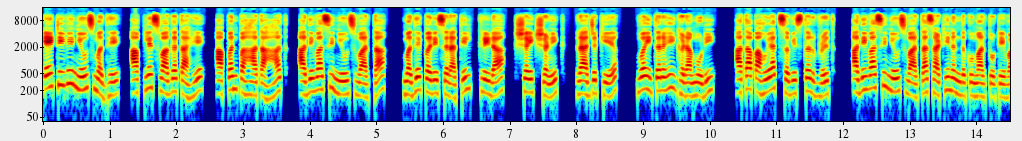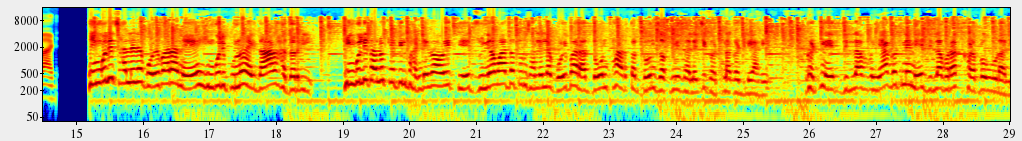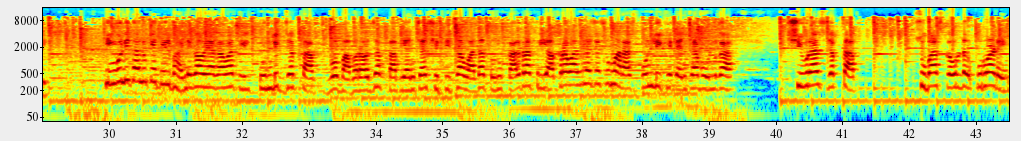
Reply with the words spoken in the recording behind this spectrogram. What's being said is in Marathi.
एटीव्ही न्यूजमध्ये आपले स्वागत आहे. आपण पाहत आहात आदिवासी न्यूज वार्ता मध्ये परिसरातील क्रीडा शैक्षणिक राजकीय व इतरही घडामोडी. आता पाहुयात सविस्तर वृत्त. आदिवासी न्यूज वार्तासाठी नंदकुमार तोटेवाड. हिंगोलीत झालेल्या गोळीबाराने हिंगोली पुन्हा एकदा हादरली. हिंगोली तालुक्यातील भांडेगाव येथे जुन्या वादातून झालेल्या गोळीबारात दोन ठार तर दोन जखमी झाल्याची घटना घडली आहे. घटनेत जिल्हा या घटनेने जिल्हाभरात खळबळ उडाली. हिंगोली तालुक्यातील भांडेगाव या गावातील पुंडलिक जगताप व बाबाराव जगताप यांच्या शेतीच्या वादातून काल रात्री अकरा वाजण्याच्या सुमारास पुंडलिक हे त्यांच्या मुलगा शिवराज जगताप सुभाष कौरड कुरवाडे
